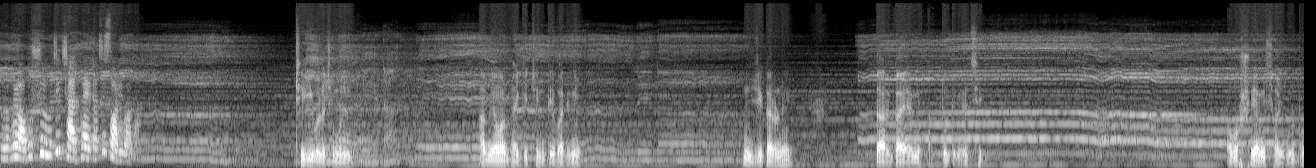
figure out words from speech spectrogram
দুলা ভাই অবশ্যই উচিত শাহেদ ভাইয়ের কাছে সরি বলা। ঠিকই বলেছ মুন্নি। আমি আমার ভাইকে চিনতে পারিনি। যে কারণে তার গায়ে আমি হাত তুলতে পেরেছি। অবশ্যই আমি সরি বলব।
